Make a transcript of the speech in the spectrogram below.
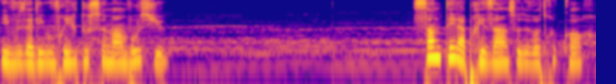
Et vous allez ouvrir doucement vos yeux. Sentez la présence de votre corps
